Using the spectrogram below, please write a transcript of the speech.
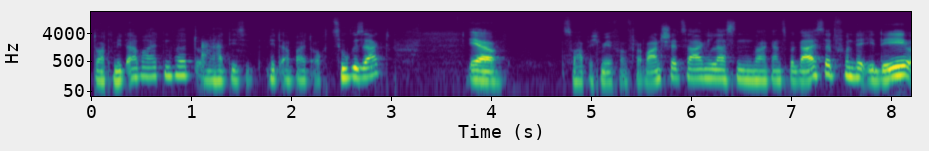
dort mitarbeiten wird und er hat diese Mitarbeit auch zugesagt. Er, so habe ich mir von Frau Warnstedt sagen lassen, war ganz begeistert von der Idee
